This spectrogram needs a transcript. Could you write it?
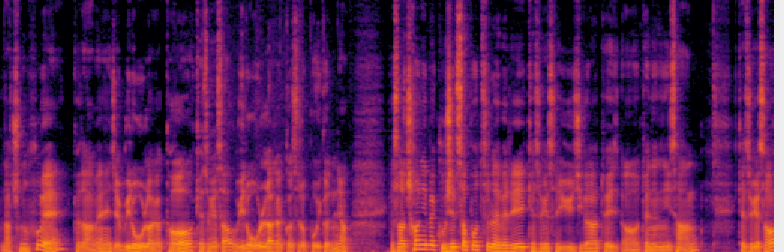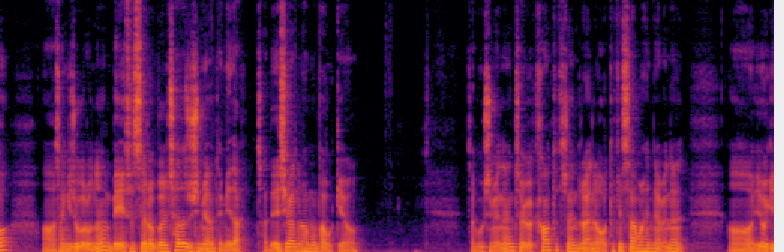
낮춘 후에 그 다음에 이제 위로 올라가 더 계속해서 위로 올라갈 것으로 보이거든요. 그래서 1290 support level이 계속해서 유지가 되, 어, 되는 이상 계속해서 어, 장기적으로는 매수 setup을 찾아주시면 됩니다. 자, 4시간으로 한번 봐볼게요. 자, 보시면은 저희가 counter trend line을 어떻게 사용을 했냐면은 어, 여기,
